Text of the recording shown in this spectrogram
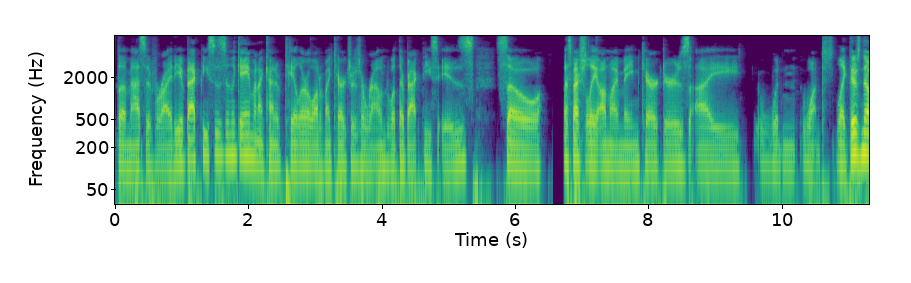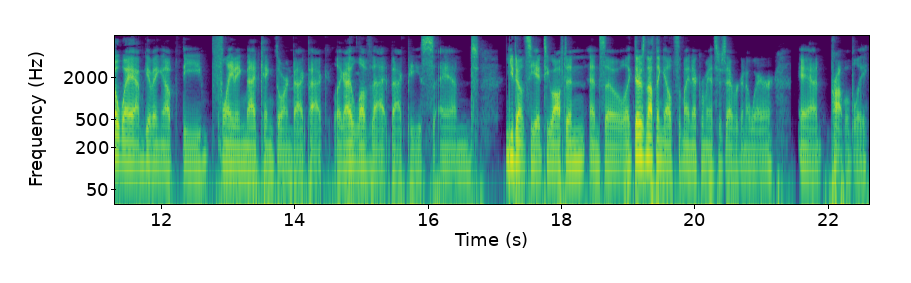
the massive variety of back pieces in the game, and I kind of tailor a lot of my characters around what their back piece is. So, especially on my main characters, I wouldn't want like. There's no way I'm giving up the flaming Mad King Thorn backpack. Like, I love that back piece, and you don't see it too often, and so like, there's nothing else that my necromancer's ever gonna wear, and probably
